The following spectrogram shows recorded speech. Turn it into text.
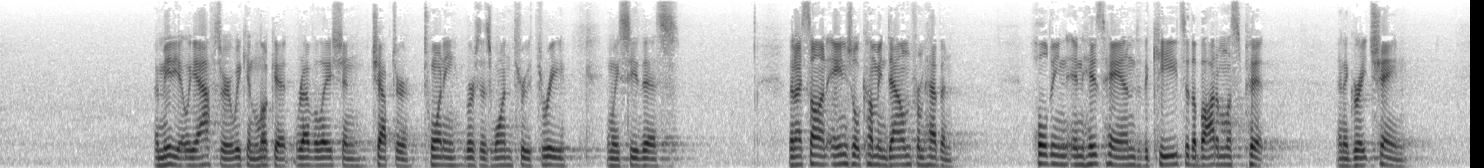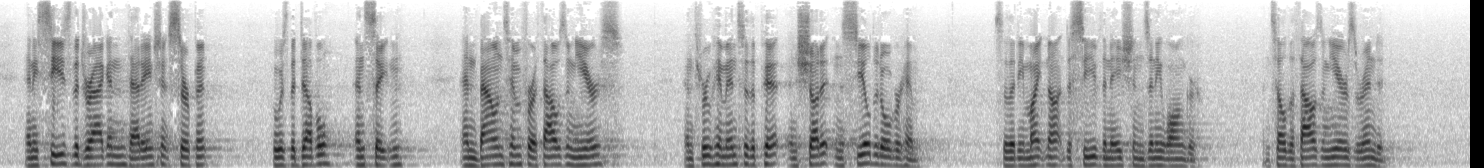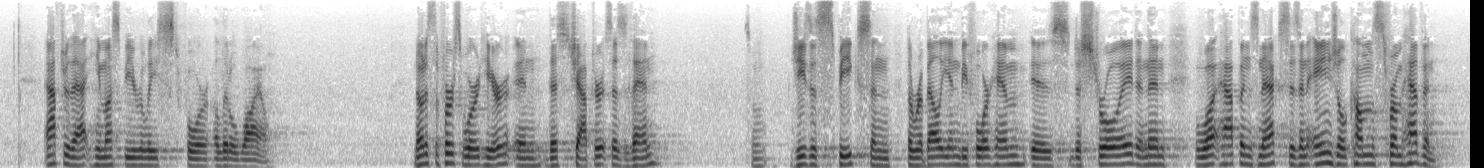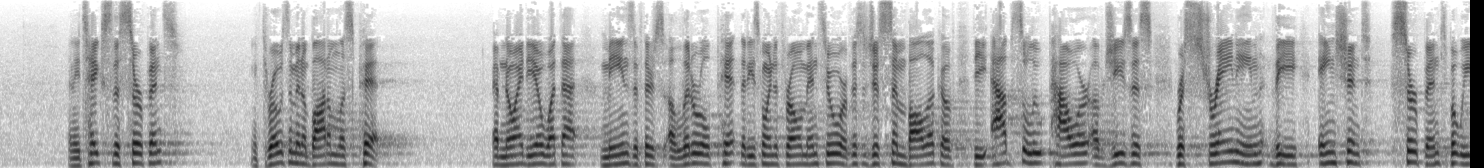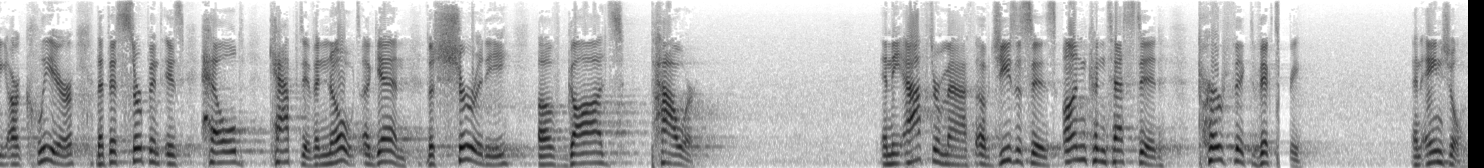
Immediately after, we can look at Revelation chapter 20, verses 1 through 3, and we see this. Then I saw an angel coming down from heaven, holding in his hand the key to the bottomless pit and a great chain. And he seized the dragon, that ancient serpent, who was the devil and Satan, and bound him for a thousand years, and threw him into the pit, and shut it, and sealed it over him so that he might not deceive the nations any longer until the thousand years are ended. After that, he must be released for a little while. Notice the first word here in this chapter. It says, then. So Jesus speaks, and the rebellion before him is destroyed. And then what happens next is an angel comes from heaven. And he takes the serpent, he throws him in a bottomless pit. I have no idea what that means, if there's a literal pit that he's going to throw him into, or if this is just symbolic of the absolute power of Jesus restraining the ancient serpent. But we are clear that this serpent is held captive. And note again the surety of God's power. In the aftermath of Jesus' uncontested, perfect victory, an angel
